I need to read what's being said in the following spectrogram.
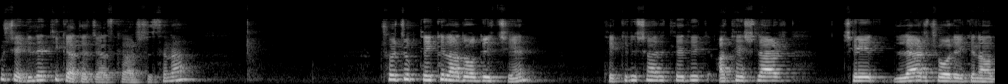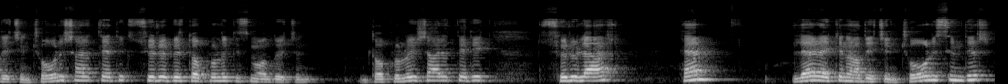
bu şekilde tik atacağız karşısına. Çocuk tekil adı olduğu için tekil işaretledik. Ateşler Ç'ler çoğul ekini aldığı için çoğul işaretledik. Sürü bir topluluk ismi olduğu için topluluğu işaretledik. Sürüler hem ler ekini aldığı için çoğul isimdir.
